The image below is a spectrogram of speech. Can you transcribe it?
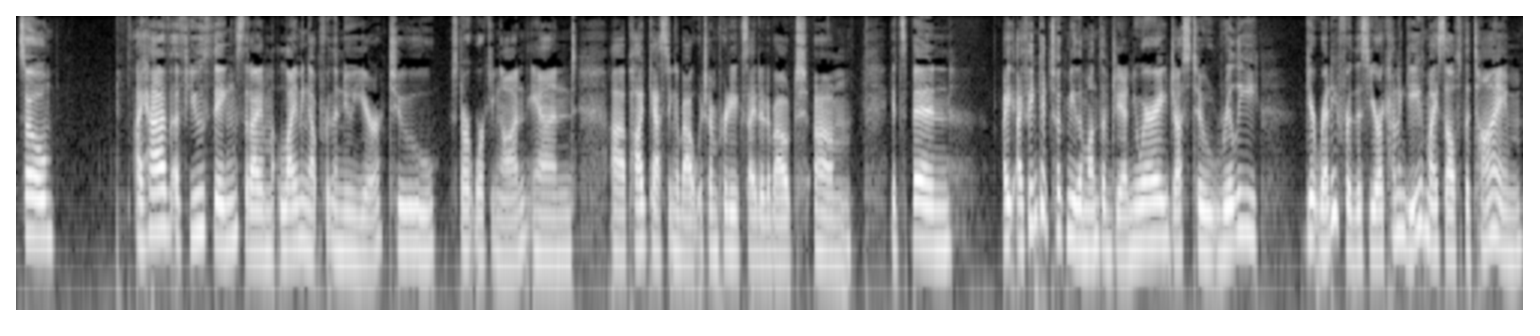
So, I have a few things that I'm lining up for the new year to start working on and uh, podcasting about, which I'm pretty excited about. Um, it's been, I, I think it took me the month of January just to really get ready for this year. I kind of gave myself the time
